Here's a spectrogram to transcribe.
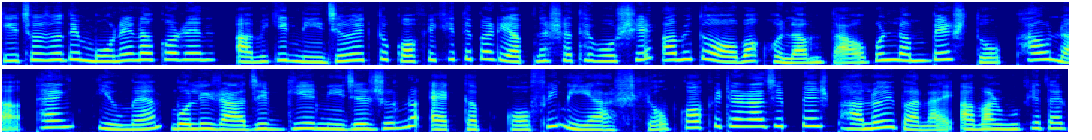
কিছু যদি মনে না করেন, আমি কি নিজেও একটু কফি খেতে পারি আপনার সাথে বসে? আমি তো অবাক হলাম। তাও বললাম, বেশ তো, খাও না। থ্যাংক ইউ ম্যাম বলি রাজীব গিয়ে নিজের জন্য এক কাপ কফি নিয়ে আসলো। কফিটা রাজীব বেশ ভালোই বানায়। আমার মুখে তার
